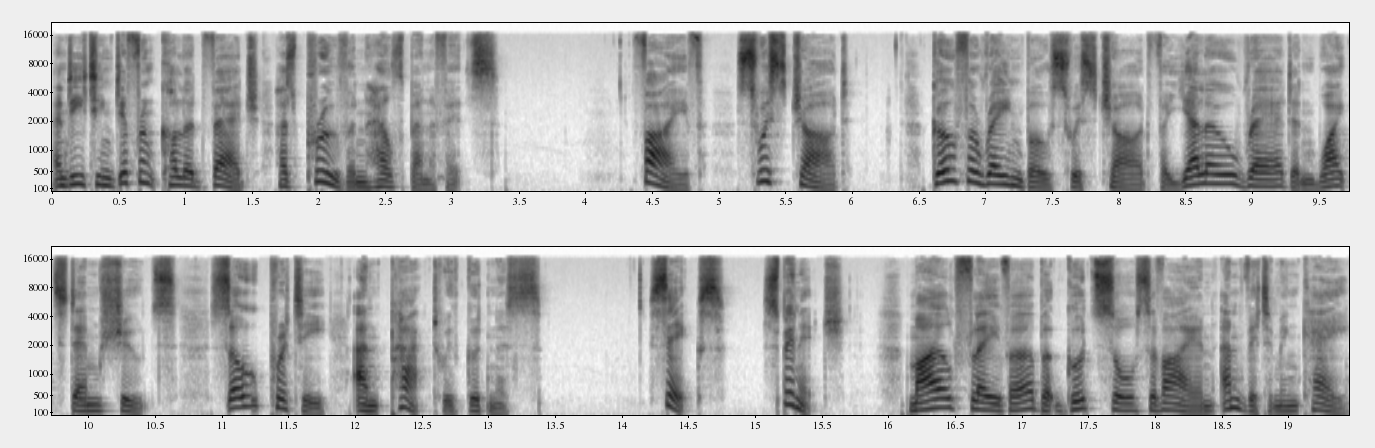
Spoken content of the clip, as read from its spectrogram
and eating different coloured veg has proven health benefits. 5. Swiss chard. Go for rainbow Swiss chard for yellow, red, and white stem shoots, so pretty and packed with goodness. 6. Spinach. Mild flavour but good source of iron and vitamin K.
